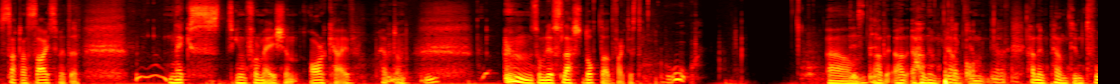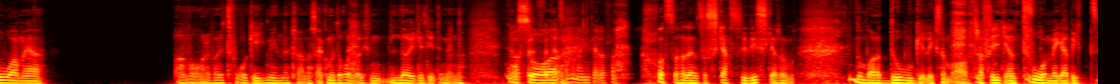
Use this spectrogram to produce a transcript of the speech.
startade en sajt som heter Next Information Archive, hette den. Mm. Som blev slashdotad faktiskt. Oh, Um, hade, hade, hade en Pentium, var, i alla fall. hade en Pentium 2 med, vad var det, var det två gig minne tror jag. Alltså, jag kommer inte ihåg, det var liksom löjligt lite minne. Ja, och, så, i alla fall. och så hade jag en så SCSI-diskar som de bara dog liksom av trafiken. En 2 megabit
